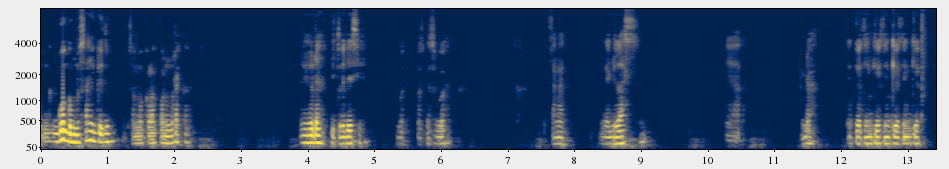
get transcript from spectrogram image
gue gemes aja gitu sama kelakuan mereka. Ya udah gitu aja sih buat podcast gue sangat nggak jelas. Ya udah. Thank you thank you thank you thank you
